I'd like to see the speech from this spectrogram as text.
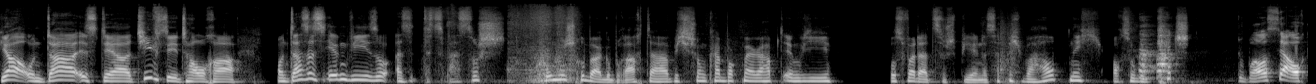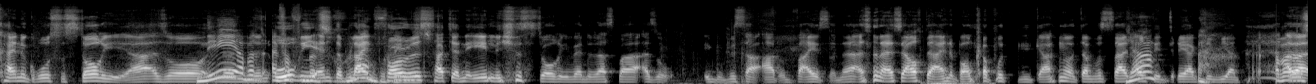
Ja, und da ist der Tiefseetaucher. Und das ist irgendwie so, also das war so sch- komisch rübergebracht. Da habe ich schon keinen Bock mehr gehabt, irgendwie groß weiter zu spielen. Das hat mich überhaupt nicht auch so gecatcht. Du brauchst ja auch keine große Story, ja. Also Nee, ein- aber ein einfach, Ori and the Blind. Forest hat ja eine ähnliche Story, wenn du das mal, also in gewisser Art und Weise, ne? Also da ist ja auch der eine Baum kaputt gegangen und da musst du halt Ja. auch den reaktivieren. Aber, Aber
